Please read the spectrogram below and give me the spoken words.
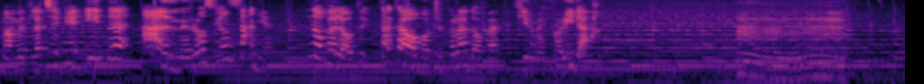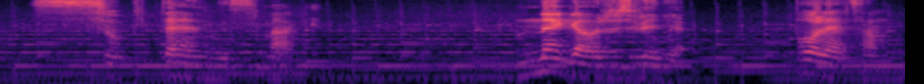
Mamy dla Ciebie idealne rozwiązanie. Nowe lody kakaowo-czekoladowe firmy Florida. Mmm, subtelny smak. Mega orzeźwienie. Polecam.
